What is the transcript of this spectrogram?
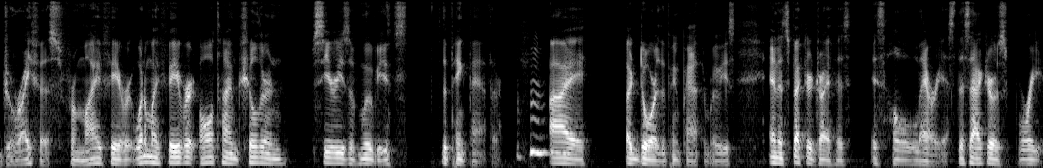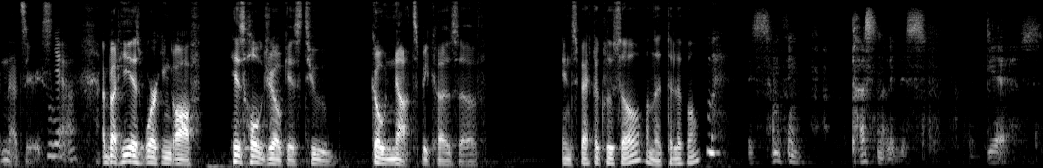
Dreyfus from my favorite, one of my favorite all-time children series of movies, The Pink Panther. I adore the Pink Panther movies, and Inspector Dreyfus is hilarious. This actor is great in that series. Yeah. But he is working off. His whole joke is to go nuts because of Inspector Clouseau on the telephone. There's something personal in this. Yes,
